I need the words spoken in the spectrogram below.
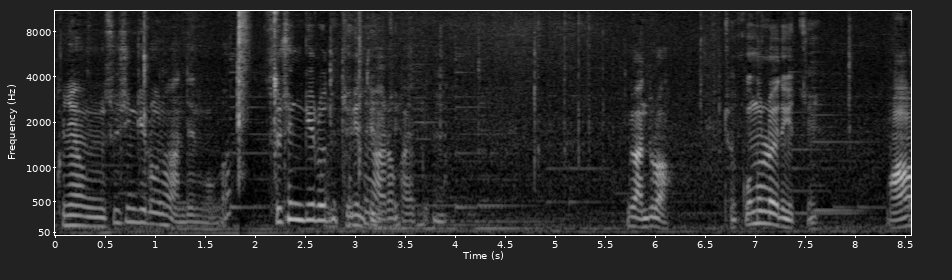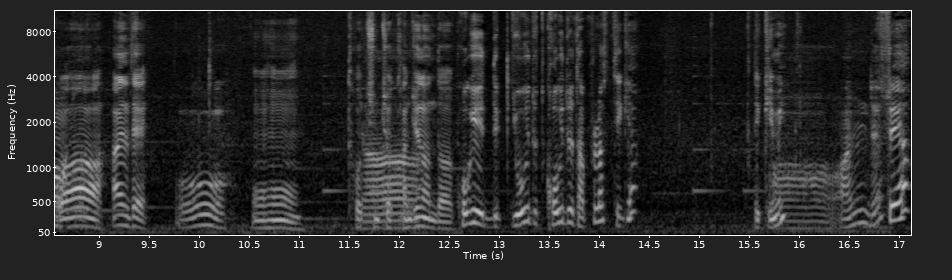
그냥 수신기로는 안 되는 건가? 수신기로도 되긴 되겠지. 알아봐야겠다. 응. 이거 안 들어와. 저꼭 눌러야 되겠지. 아, 와 하얀색. 오, 어허. 더 진짜 야. 간지난다. 거기 느, 여기도 거기도 다 플라스틱이야? 느낌이? 아, 아닌데? 쇠야?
